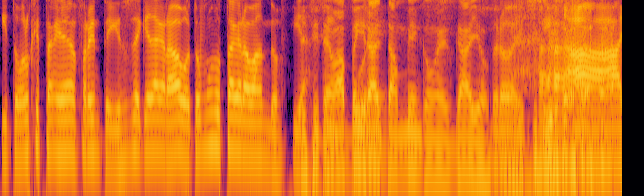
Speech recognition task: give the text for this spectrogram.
y todos los que están ahí de frente y eso se queda grabado, todo el mundo está grabando. Y, Y, si te así vas a virar también con el gallo. Bro, sí. Ah,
